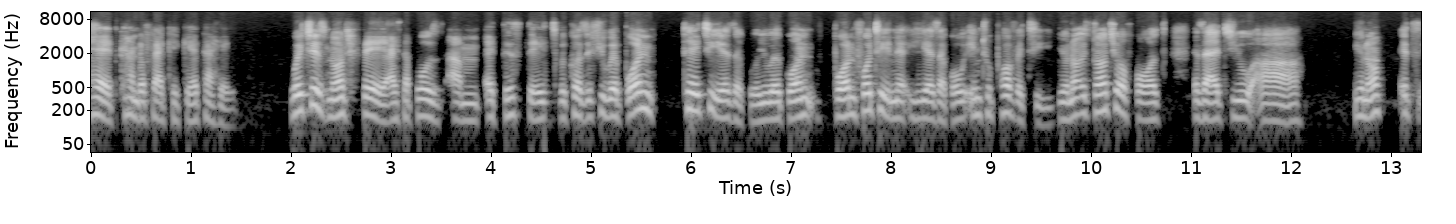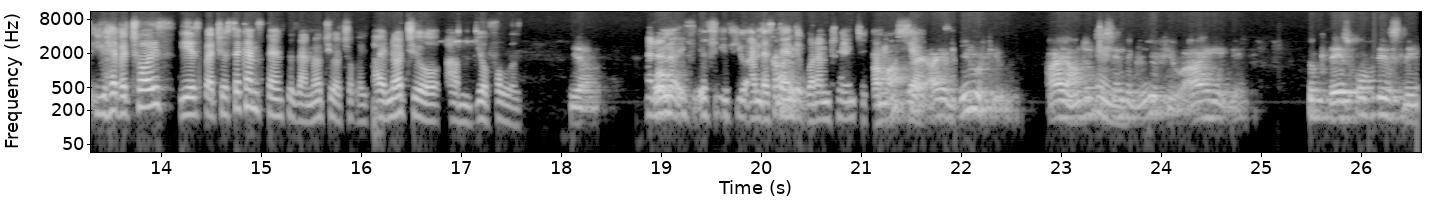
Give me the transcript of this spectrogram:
had kind of like a get ahead which is not fair i suppose um at this stage because if you were born 30 years ago you were born born 14 years ago into poverty you know it's not your fault that you are you know it's you have a choice yes but your circumstances are not your choice are not your um your fault Yeah. I don't know if, if, if you understand it, what i'm trying to I must say, I agree with you. I 100% agree with you. I look. There's obviously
